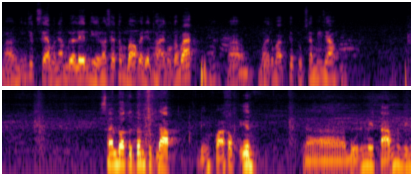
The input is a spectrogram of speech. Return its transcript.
mà những chiếc xe bọn em đưa lên thì nó sẽ thông báo về điện thoại của các bác. Và mời các bác tiếp tục xem video. Xem đo từ tâm trục đạp. Đến khóa cọc yên là 48 cm.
